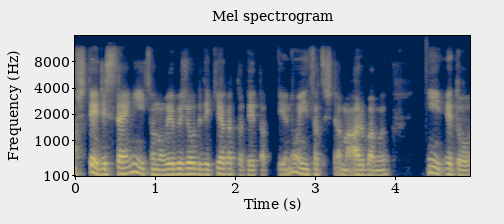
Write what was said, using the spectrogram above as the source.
して、実際にそのウェブ上で出来上がったデータっていうのを印刷した、まあ、アルバムに、えっと、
